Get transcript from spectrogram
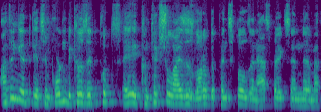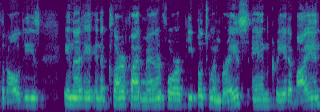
I think it, it's important because it puts it contextualizes a lot of the principles and aspects and uh, methodologies in a in a clarified manner for people to embrace and create a buy-in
